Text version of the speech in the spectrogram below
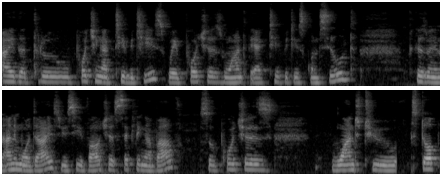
either through poaching activities where poachers want their activities concealed because when an animal dies, you see vultures circling above. So poachers want to stop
